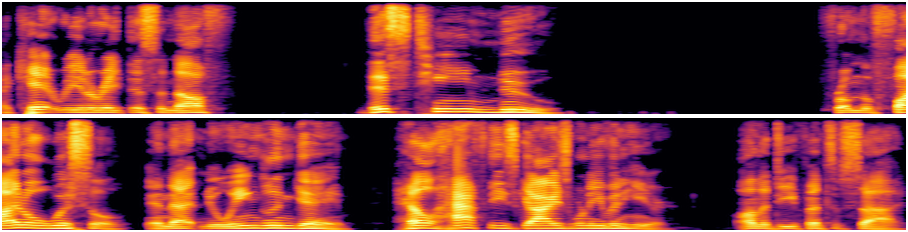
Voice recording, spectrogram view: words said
I can't reiterate this enough. This team knew from the final whistle in that New England game. Hell, half these guys weren't even here on the defensive side.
